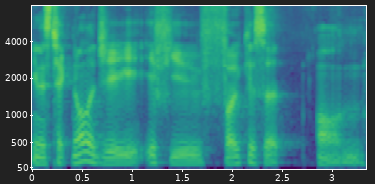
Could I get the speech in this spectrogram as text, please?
know, this technology, if you focus it on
